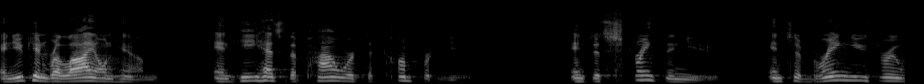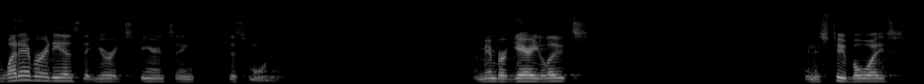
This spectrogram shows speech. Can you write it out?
and you can rely on Him, and He has the power to comfort you and to strengthen you and to bring you through whatever it is that you're experiencing this morning. Remember Gary Lutz and his two boys?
